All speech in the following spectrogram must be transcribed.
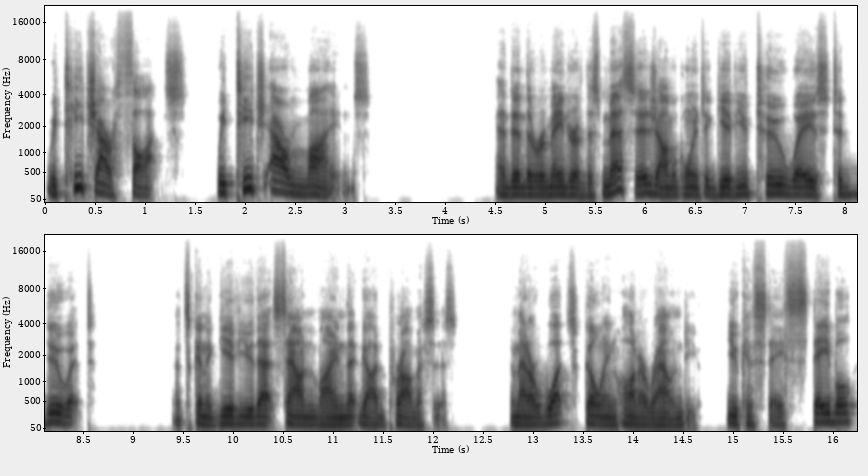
We teach our thoughts we teach our minds. And in the remainder of this message, I'm going to give you two ways to do it. That's going to give you that sound mind that God promises. No matter what's going on around you, you can stay stable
